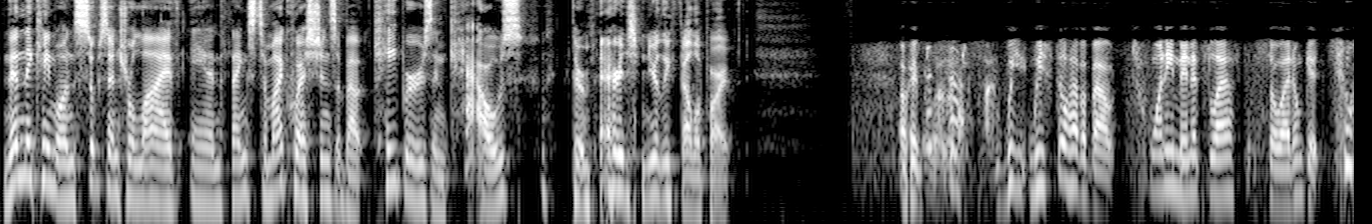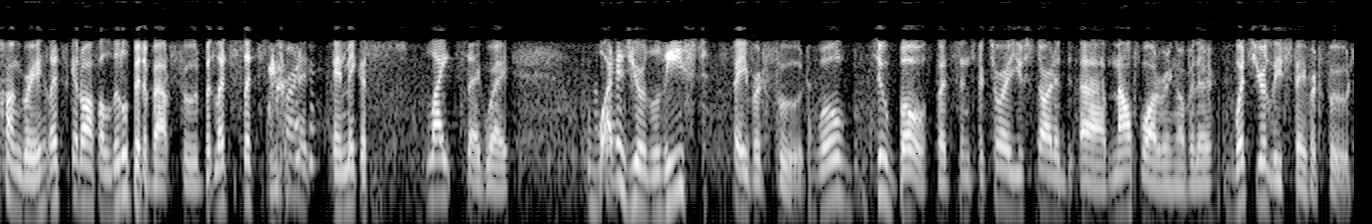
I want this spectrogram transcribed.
And then they came on Soap Central Live, and thanks to my questions about capers and cows, their marriage nearly fell apart. Okay, we we still have about 20 minutes left, so I don't get too hungry. Let's get off a little bit about food, but let's let's turn it and make a slight segue. What is your least favorite food? We'll do both, but since Victoria, you've started uh, mouth watering over there, what's your least favorite food?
